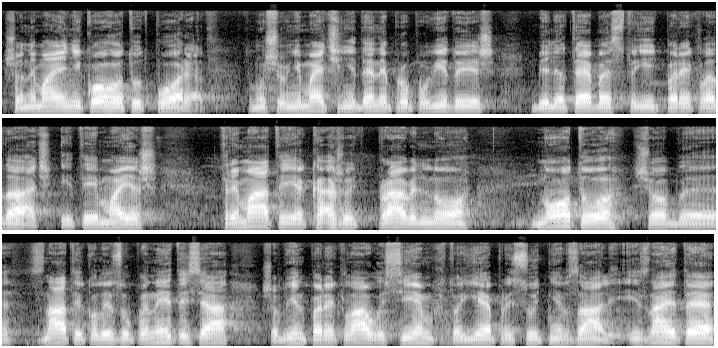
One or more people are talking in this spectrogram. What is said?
що немає нікого тут поряд. Тому що в Німеччині, де не проповідуєш, біля тебе стоїть перекладач, і ти маєш тримати, як кажуть, правильну ноту, щоб е, знати, коли зупинитися, щоб він переклав усім, хто є присутній в залі. І знаєте,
